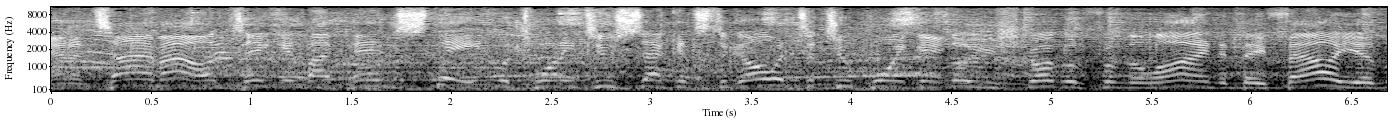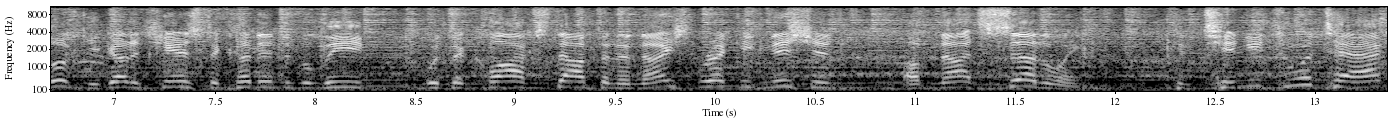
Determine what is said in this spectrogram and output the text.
And a timeout taken by Penn State with 22 seconds to go. It's a two-point game. So you struggled from the line. If they foul you, look, you got a chance to cut into the lead with the clock stopped and a nice recognition of not settling. Continue to attack.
